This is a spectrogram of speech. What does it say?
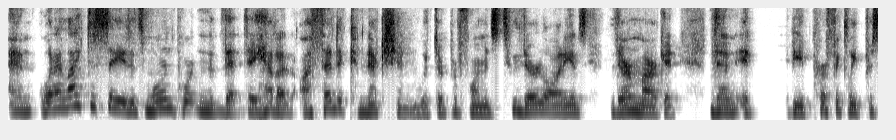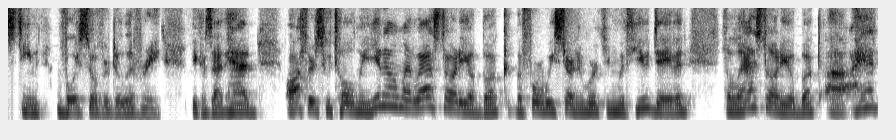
And what I like to say is it's more important that they have an authentic connection with their performance to their audience, their market, than it be a perfectly pristine voiceover delivery. Because I've had authors who told me, you know, my last audiobook before we started working with you, David, the last audiobook, uh, I had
